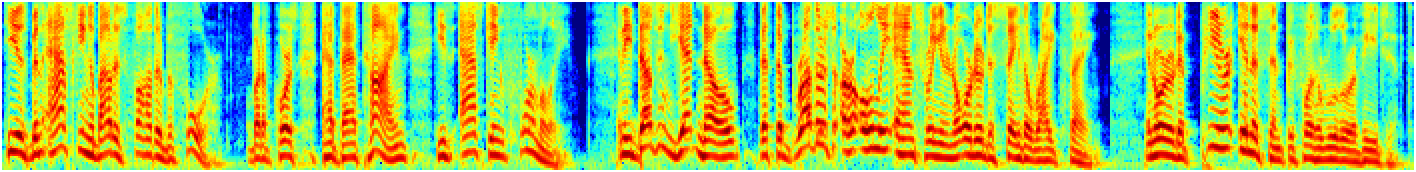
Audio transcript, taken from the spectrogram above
he has been asking about his father before. But of course, at that time, he's asking formally. And he doesn't yet know that the brothers are only answering in order to say the right thing, in order to appear innocent before the ruler of Egypt.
